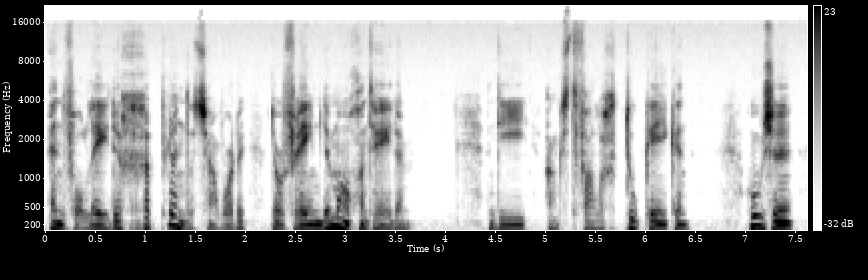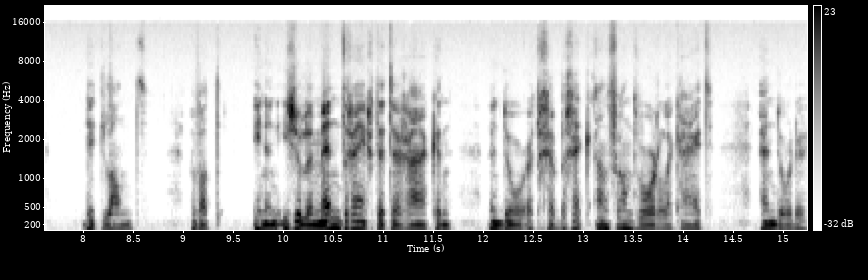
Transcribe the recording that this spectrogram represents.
en volledig geplunderd zou worden door vreemde mogendheden, die angstvallig toekeken hoe ze dit land, wat in een isolement dreigde te raken door het gebrek aan verantwoordelijkheid en door de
